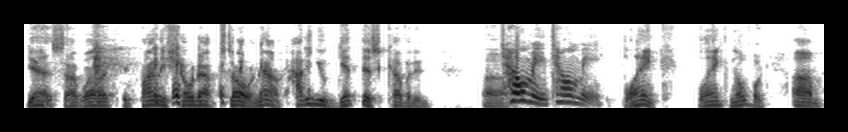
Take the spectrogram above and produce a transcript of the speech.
Yes. Uh, well, it, it finally showed up. So now, how do you get this coveted uh, Tell me, tell me. blank blank notebook? Um,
